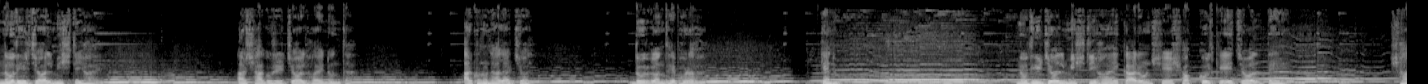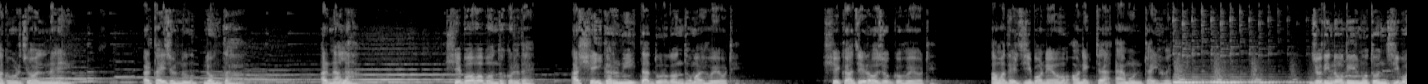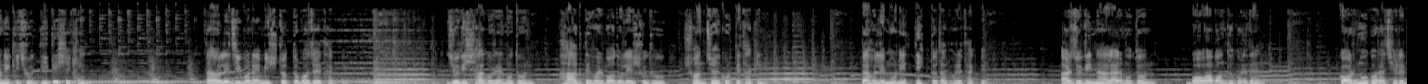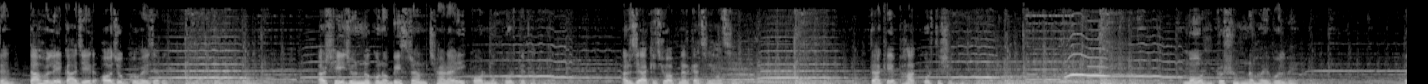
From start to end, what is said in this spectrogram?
নদীর জল মিষ্টি হয়, আর সাগরের জল হয় নোনতা। আর কোনো নালার জল দুর্গন্ধে ভরা হয়। কেন? নদীর জল মিষ্টি হয় কারণ সে সকলকে জল দেয়। সাগর জল নেয়, আর তাই জন্য নোনতা হয়। আর নালা সে বাবা বন্ধ করে দেয়। আর সেই কারণেই তা দুর্গন্ধময় হয়ে ওঠে। সে কাজের অযোগ্য হয়ে ওঠে। আমাদের জীবনেও অনেকটা এমনটাই হয়ে থাকে। যদি নদীর মতন জীবনে কিছু দিতে শেখেন, তাহলে জীবনে মিষ্টত্ব বজায় থাকবে। যদি সাগরের মতন ভাগ দেওয়ার বদলে শুধু সঞ্চয় করতে থাকেন, তাহলে মনে তিক্ততা ভরে থাকবে। আর যদি নালার মতন বওয়া বন্ধ করে দেন, কর্ম করা ছেড়ে দেন, তাহলে কাজের অযোগ্য হয়ে যাবেন আর সেই জন্য কোনো বিশ্রাম ছাড়াই কর্ম করতে থাকুন। আর যা কিছু আপনার কাছে আছে, তাকে ভাগ করতে শিখুন। মন প্রসন্ন হয়ে বলবে,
